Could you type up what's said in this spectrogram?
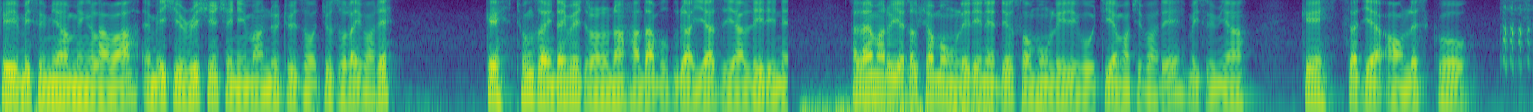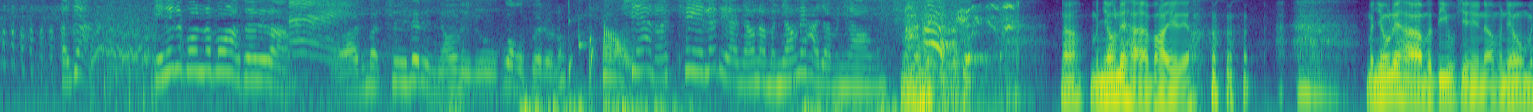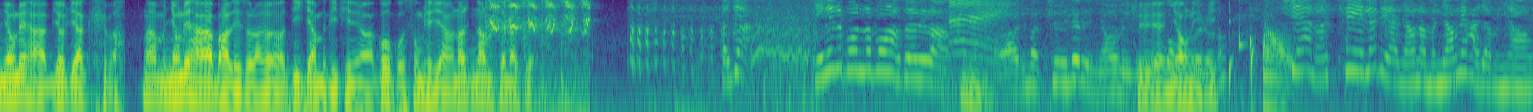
ကဲမိတ်ဆွေများမင်္ဂလာပါ MH Ration Channel မှာနှွေးထွေးစွာကြိုဆိုလိုက်ပါတယ်ကဲထုံးစံအတိုင်းပဲကျွန်တော်တို့နော်ဟာတာဗုဒ္ဓရရဇရာလေးတွေနဲ့အလမ်းမတို့ရဲ့လှုပ်ရှားမှုလေးတွေနဲ့တရုပ်ဆောင်မှုလေးတွေကိုကြည့်ရမှာဖြစ်ပါတယ်မိတ်ဆွေများကဲစကြအောင် let's go အကြဒီနေ့တစ်ပုံတစ်ပုံလောက်ဆွဲပေးပါအာဒီမှာခြေလက်တွေညောင်းနေလို့ကိုယ့်ကိုယ်ဆွဲတော့နော်ဦးရှင်ကတော့ခြေလက်တွေကညောင်းတာမညောင်းတဲ့ဟာကြမညောင်းနော်မညုံတဲ့ဟာကဘာတွေလဲ မညုံတဲ့ဟာကမသိဘူးဖြစ်နေနော်မညုံမညုံတဲ့ဟာပြောပြခဲ့ပါငါမညုံတဲ့ဟာကဘာလဲဆိုတော့အတိအကျမသိဖြစ်နေတော့ကိုယ့်ကိုယ်ဆုံးဖြတ်ကြအောင်နောက်နောက်တစ်ချက်နောက်တစ်ချက်အကြဒီနေ့တစ်ပုံတစ်ပုံလောက်ဆွဲပေးပါအာဒီမှာခြေလက်တွေညောင်းနေလို့ခြေလက်ညောင်းနေပြီရှင်ကတော့ခြေလက်တွေကညောင်းတာမညောင်းတဲ့ဟာကြမညောင်း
